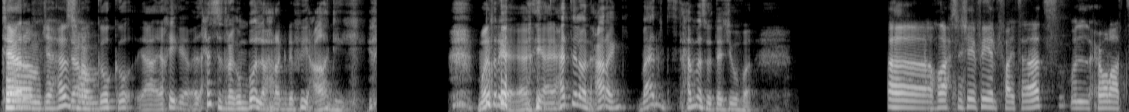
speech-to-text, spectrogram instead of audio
آه، تعرف تعرف مجهزهم جوكو؟ يا أخي أحس دراغون بول لو حرقنا فيه عادي. ما أدري يعني حتى لو انحرق بعد بتتحمس وأنت تشوفه. آه هو أحسن شيء فيه الفايتات والحوارات.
